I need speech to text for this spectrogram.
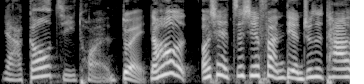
雅高集团对，然后而且这些饭店就是它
